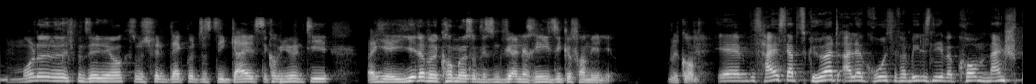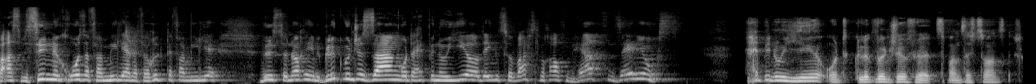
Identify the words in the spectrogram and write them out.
Moin Leute, ich bin Seniox und ich finde Blackbird ist die geilste Community, weil hier jeder willkommen ist und wir sind wie eine riesige Familie. Willkommen. Ähm, Das heißt, ihr habt es gehört, alle große Familien sind hier willkommen. Nein, Spaß, wir sind eine große Familie, eine verrückte Familie. Willst du noch irgendwie Glückwünsche sagen oder Happy New Year oder irgend so was noch auf dem Herzen? Senjux. Happy New Year und Glückwünsche für 2020.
